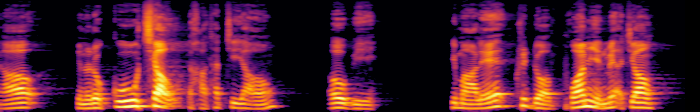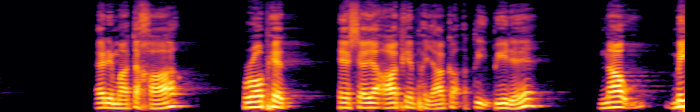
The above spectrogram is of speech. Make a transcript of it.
နောက်ကျွန်တော်တို့96တခါထပ်ကြည့်ရအောင် ဟုတ်ပြီဒီမှာလဲခရစ်တော်ဖွားမြင်မဲ့အကြောင်းအဲ့ဒီမှာတခါ prophet ဟေရှာယအားဖြင့်ဖခင်ကအသိပေးတယ်နောက်မိ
